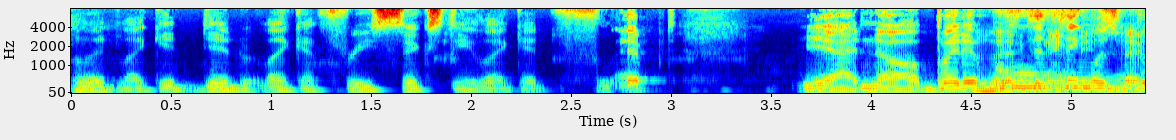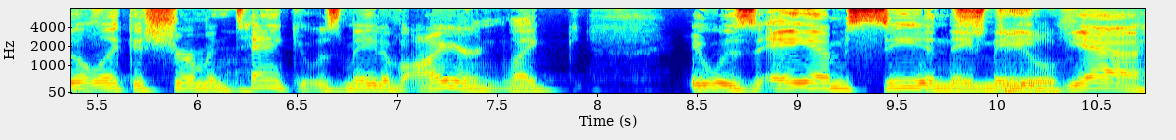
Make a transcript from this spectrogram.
hood, like it did, like a 360, like it flipped. Yeah, no, but it, That the thing was built like a Sherman tank. It was made of iron, like it was AMC, and they Steel. made yeah,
